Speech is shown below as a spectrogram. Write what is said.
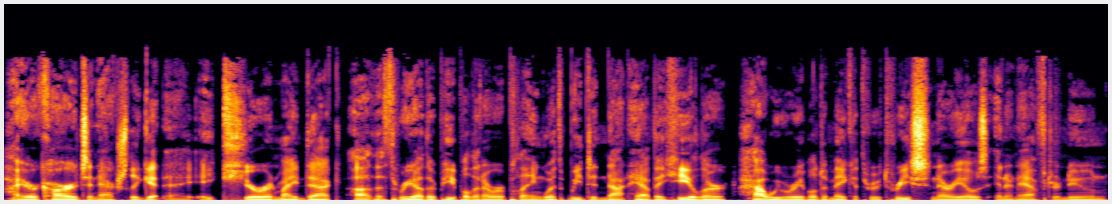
higher cards and actually get a, a cure in my deck. Uh, the three other people that I were playing with, we did not have a healer. How we were able to make it through three scenarios in an afternoon,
